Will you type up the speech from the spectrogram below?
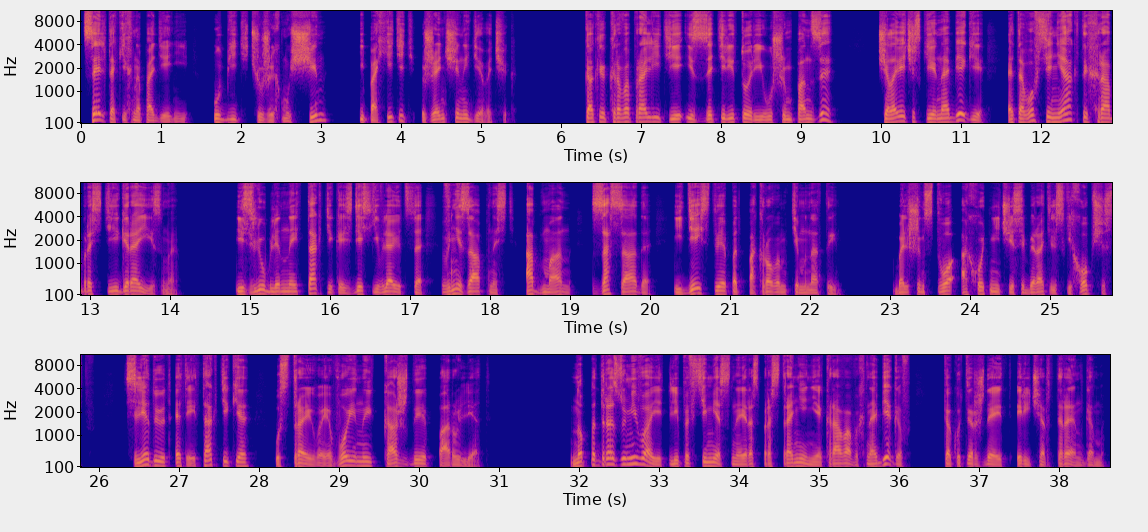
Цель таких нападений – убить чужих мужчин и похитить женщин и девочек. Как и кровопролитие из-за территории у шимпанзе, человеческие набеги – это вовсе не акты храбрости и героизма. Излюбленной тактикой здесь являются внезапность, обман, засада и действия под покровом темноты. Большинство охотничьи-собирательских обществ следуют этой тактике, устраивая войны каждые пару лет. Но подразумевает ли повсеместное распространение кровавых набегов, как утверждает Ричард Ренгам,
